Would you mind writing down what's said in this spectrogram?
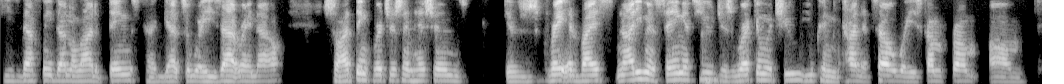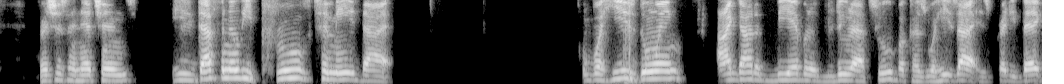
He's definitely done a lot of things to get to where he's at right now. So I think Richardson Hitchens gives great advice. Not even saying it to you, just working with you, you can kind of tell where he's coming from. Um, Richardson Hitchens, he's definitely proved to me that what he's doing, I gotta be able to do that too because where he's at is pretty big.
